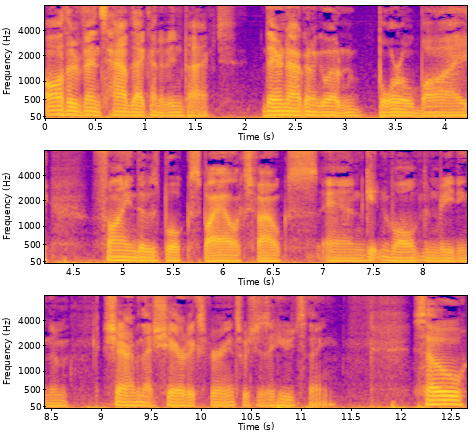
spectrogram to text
author events have that kind of impact. They're now going to go out and borrow, buy, find those books by Alex Foulkes and get involved in reading them, share having that shared experience, which is a huge thing. So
